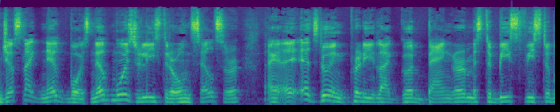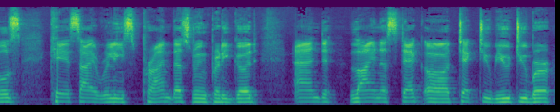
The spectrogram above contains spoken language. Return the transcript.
Just like Nelk Boys, Nelk Boys released their own seltzer. It's doing pretty like good banger. Mr. Beast Feastables KSI released Prime. That's doing pretty good. And Linus Tech, uh, TechTube YouTuber,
